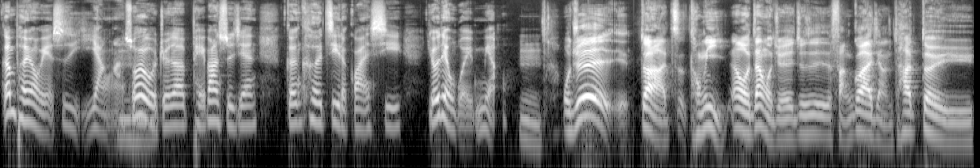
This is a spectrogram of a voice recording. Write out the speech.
跟朋友也是一样啊。所以我觉得陪伴时间跟科技的关系有点微妙。嗯，我觉得对啊，同意。那我但我觉得就是反过来讲，他对于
